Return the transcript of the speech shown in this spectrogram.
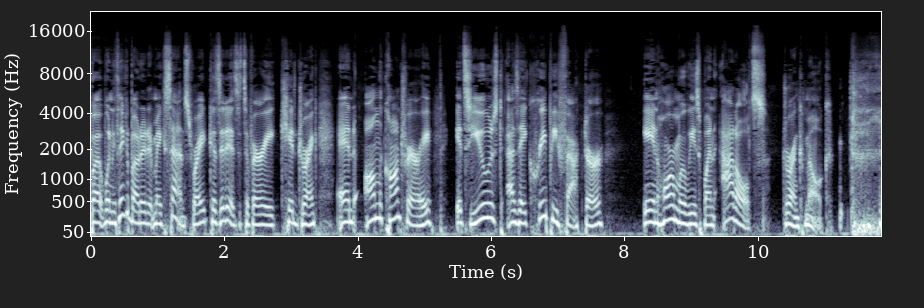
But when you think about it, it makes sense, right? Because it is. It's a very kid drink. And on the contrary, it's used as a creepy factor in horror movies when adults drink milk.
